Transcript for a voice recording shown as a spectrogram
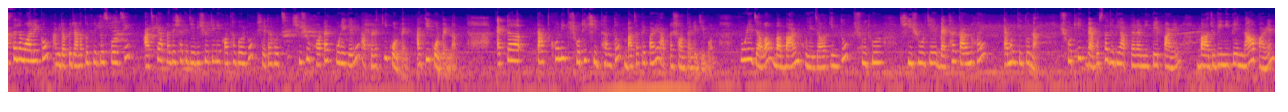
আসসালামু আলাইকুম, আমি ডক্টর জানাতুল ফিরদৌস বলছি। আজকে আপনাদের সাথে যে বিষয়টি নিয়ে কথা বলব, সেটা হচ্ছে শিশু হঠাৎ পড়ে গেলে আপনারা কি করবেন আর কি করবেন না? একটা তাৎক্ষণিক সঠিক সিদ্ধান্ত বাঁচাতে পারে আপনার সন্তানের জীবন। পুড়ে যাওয়া বা বার্ন হয়ে যাওয়া কিন্তু শুধু শিশুর যে ব্যথার কারণ হয়, এমন কিন্তু না। সঠিক ব্যবস্থা যদি আপনারা নিতে পারেন বা যদি নিতে না পারেন,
